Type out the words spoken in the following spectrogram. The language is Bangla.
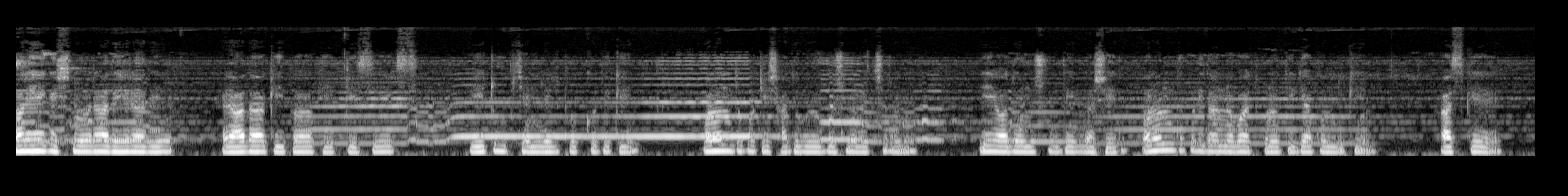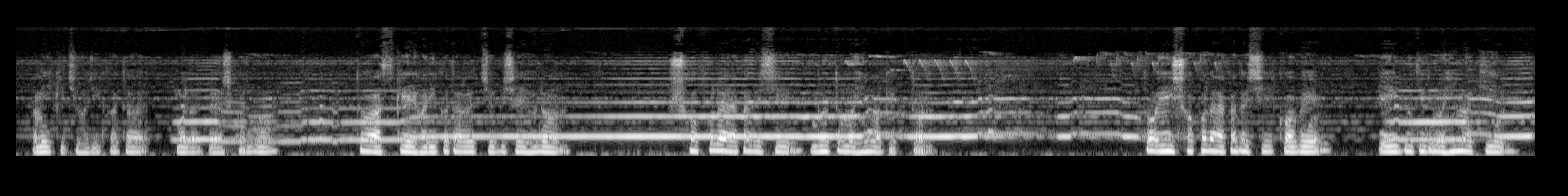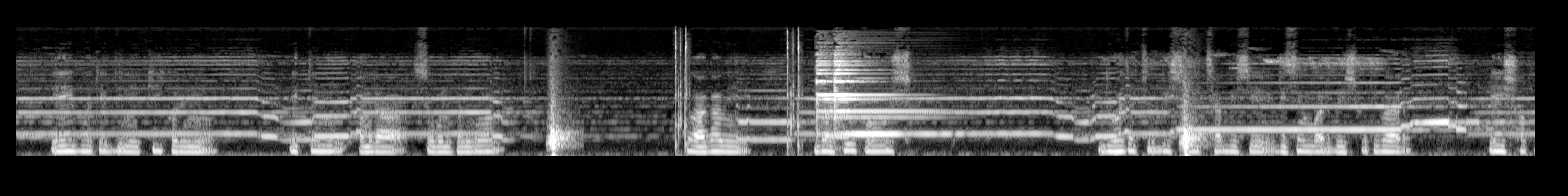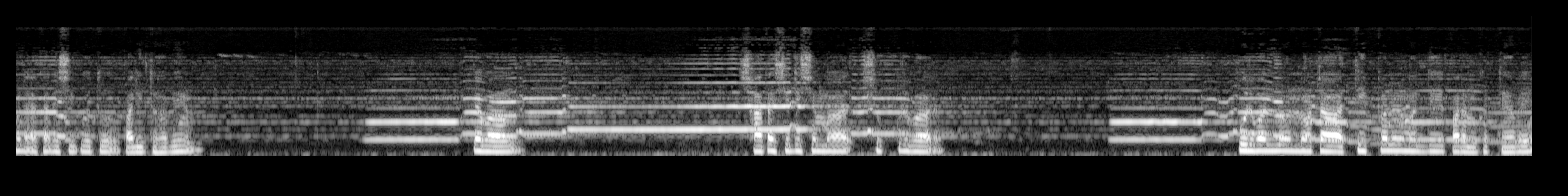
হরে কৃষ্ণ রাধে রাধে রাধা কৃপা ফিফটি সিক্স ইউটিউব চ্যানেলের পক্ষ থেকে অনন্ত কোটি সাধুগুরু বৈষ্ণবের চরণে এ অদম সুখদেব দাসের অনন্ত কোটি ধন্যবাদ প্রণতি জ্ঞাপন লিখে আজকে আমি কিছু হরিকথা বলার প্রয়াস করব তো আজকে হরিকথা আলোচ্য বিষয় হলো সফলা একাদশী ব্রত মহিমা কীর্তন তো এই সফলা একাদশী কবে এই ব্রতের মহিমা কি? এই ব্রতের দিনে কি করণীয়? ইত্যাদি আমরা শ্রবণ করব। তো আগামী দশই পৌষ দু হাজার চব্বিশ সালের ছাব্বিশে ডিসেম্বর বৃহস্পতিবার এই সফল একাদশী ব্রত পালিত হবে। এবং সাতাশে ডিসেম্বর শুক্রবার পূর্বাহ্ন নটা তিপ্পান্নের মধ্যে পালন করতে হবে।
